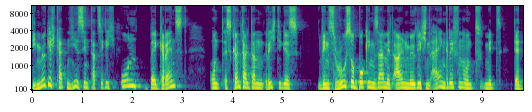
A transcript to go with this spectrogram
die Möglichkeiten hier sind tatsächlich unbegrenzt und es könnte halt dann richtiges Vince Russo-Booking sein mit allen möglichen Eingriffen und mit der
